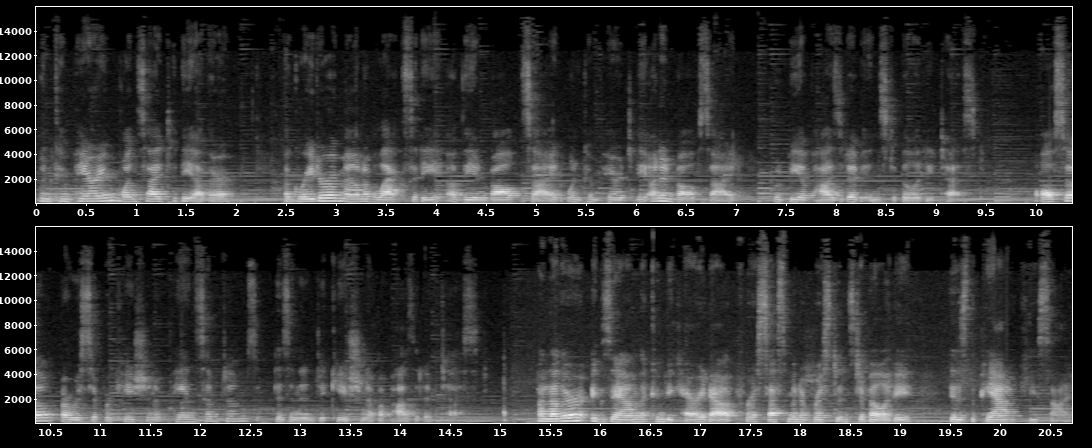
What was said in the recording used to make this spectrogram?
When comparing one side to the other, a greater amount of laxity of the involved side when compared to the uninvolved side would be a positive instability test. Also, a reciprocation of pain symptoms is an indication of a positive test. Another exam that can be carried out for assessment of wrist instability is the piano key sign.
